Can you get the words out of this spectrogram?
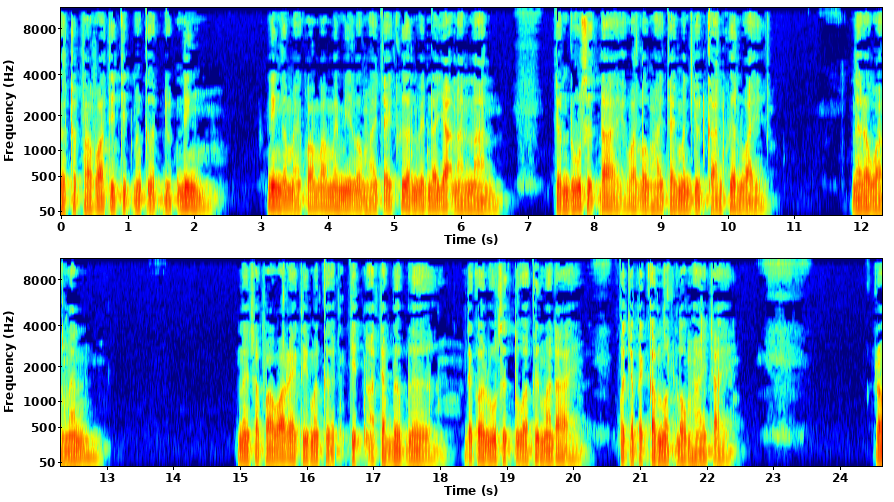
เกิดสภาวะที่จิตมันเกิดหยุดนิ่ง นิ่งก็หมายความว่าไม่มีลมหายใจเคลื่อนเว้นระยะนานๆ จนรู้สึกได้ว่าลมหายใจมันหยุดการเคลื่อนไหว ในระหว่างนั้น ในสภาวะแรกที่มันเกิดจิตอาจจะเบลอเบลอแล้วก็รู้สึกตัวขึ้นมาได้ ก็จะไปกำหนดลมหายใจ เรา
